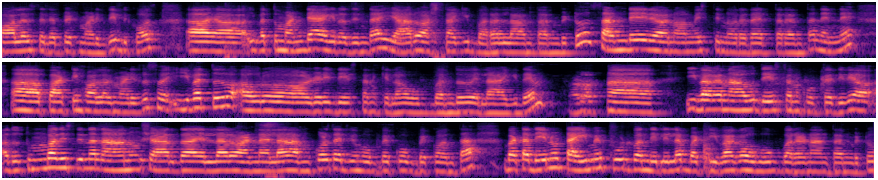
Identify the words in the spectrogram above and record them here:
ಹಾಲಲ್ಲಿ ಸೆಲೆಬ್ರೇಟ್ ಮಾಡಿದ್ವಿ ಬಿಕಾಸ್ ಇವತ್ತು ಮಂಡೇ ಆಗಿರೋದ್ರಿಂದ ಯಾರು ಅಷ್ಟಾಗಿ ಬರಲ್ಲ ಅಂತ ಅಂದ್ಬಿಟ್ಟು ಸಂಡೇ ನಾನ್ ವೆಜ್ ತಿನ್ನೋರೆಲ್ಲ ಇರ್ತಾರೆ ಅಂತ ನಿನ್ನೆ ಪಾರ್ಟಿ ಹಾಲಲ್ಲಿ ಮಾಡಿದ್ರು. ಸೊ ಇವತ್ತು ಅವರು ಆಲ್ರೆಡಿ ದೇವಸ್ಥಾನಕ್ಕೆಲ್ಲ ಹೋಗಿ ಬಂದು ಎಲ್ಲ ಆಗಿದೆ. ಇವಾಗ ನಾವು ದೇವಸ್ಥಾನಕ್ಕೆ ಹೋಗ್ತಾ ಇದೀವಿ ಅದು ತುಂಬಾ ದಿವಸದಿಂದ ನಾನು, ಶಾರದಾ, ಎಲ್ಲರೂ, ಅಣ್ಣ ಎಲ್ಲ ಅನ್ಕೊಳ್ತಾ ಇದ್ವಿ, ಹೋಗ್ಬೇಕು ಹೋಗ್ಬೇಕು ಅಂತ. ಬಟ್ ಅದೇನು ಟೈಮೇ ಕೂಡ ಬಂದಿರ್ಲಿಲ್ಲ. ಬಟ್ ಇವಾಗ ಹೋಗಿ ಬರೋಣ ಅಂತ ಅಂದ್ಬಿಟ್ಟು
